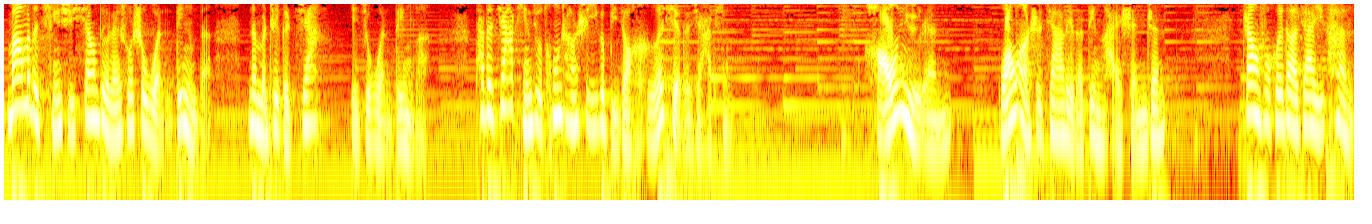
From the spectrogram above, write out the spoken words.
妈妈的情绪相对来说是稳定的，那么这个家也就稳定了，她的家庭就通常是一个比较和谐的家庭。好女人，往往是家里的定海神针。丈夫回到家一看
